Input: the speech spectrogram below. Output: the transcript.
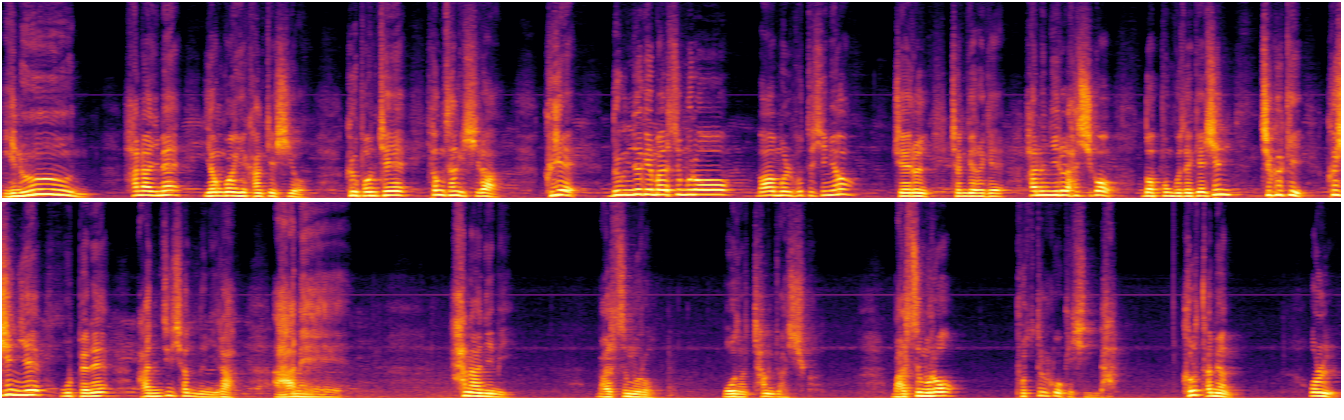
이는 하나님의 영광의 강체시요 그 본체의 형상이시라. 그의 능력의 말씀으로 마음을 붙드시며 죄를 정결하게 하는 일을 하시고 높은 곳에 계신 지극히 크신 이의 우편에 앉으셨느니라 아멘 하나님이 말씀으로 모두 창조하시고 말씀으로 붙들고 계신다. 그렇다면 오늘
